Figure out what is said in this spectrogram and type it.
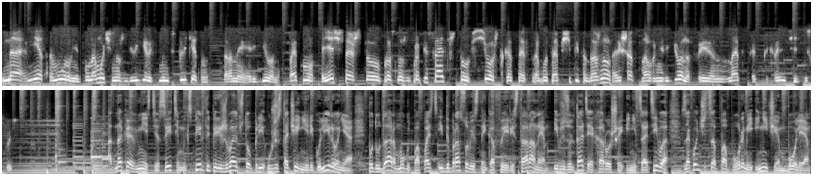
на местном уровне. Полномочия нужно делегировать муниципалитетам со стороны регионов. Поэтому я считаю, что просто нужно прописать, что все, что касается работы общепита, должно решаться на уровне регионов и на это как прекратить все. Однако вместе с этим эксперты переживают, что при ужесточении регулирования под удар могут попасть и добросовестные кафе и рестораны, и в результате хорошая инициатива закончится поборами и ничем более.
